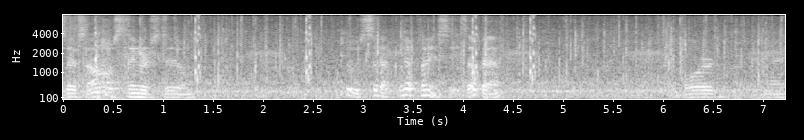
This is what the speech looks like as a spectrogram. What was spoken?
Six. I don't know what stingers do. Ooh, we still got, we got plenty of seeds. Okay. Board. Alright.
